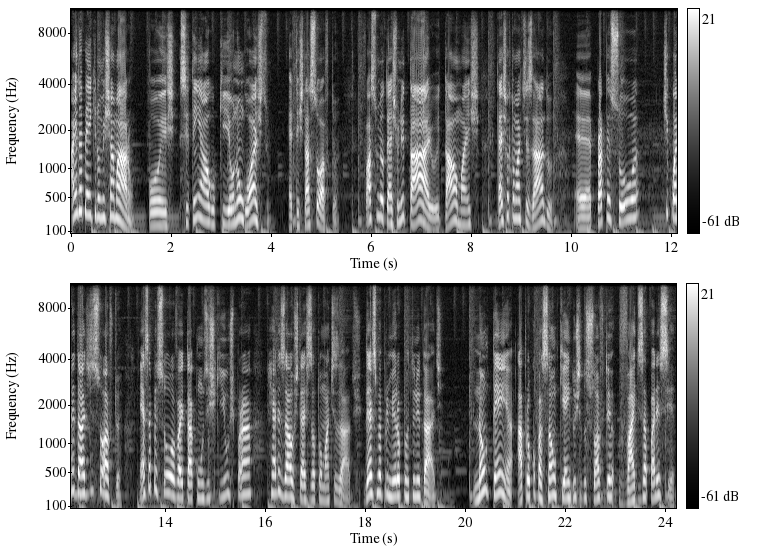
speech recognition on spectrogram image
Ainda bem que não me chamaram, pois se tem algo que eu não gosto é testar software. Faço meu teste unitário e tal, mas teste automatizado é para pessoa de qualidade de software. Essa pessoa vai estar com os skills para realizar os testes automatizados. Décima primeira oportunidade. Não tenha a preocupação que a indústria do software vai desaparecer.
